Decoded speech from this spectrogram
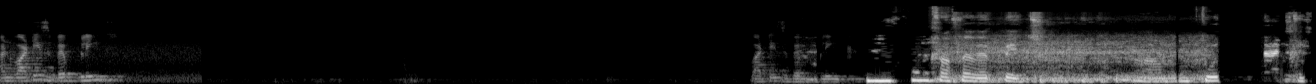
And what is web link what is web link of a web page. Um, to access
